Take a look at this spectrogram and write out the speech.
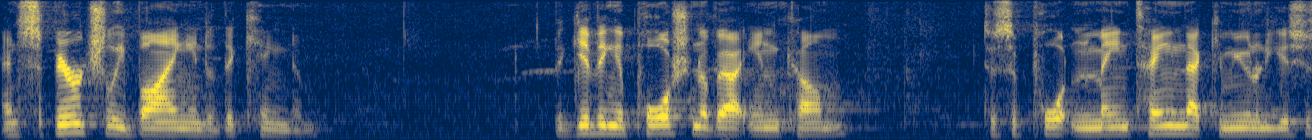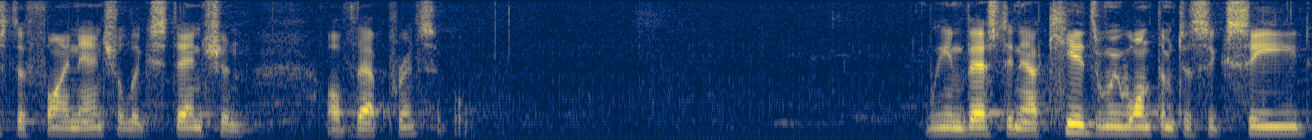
and spiritually buying into the kingdom. But giving a portion of our income to support and maintain that community is just a financial extension of that principle. We invest in our kids and we want them to succeed.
